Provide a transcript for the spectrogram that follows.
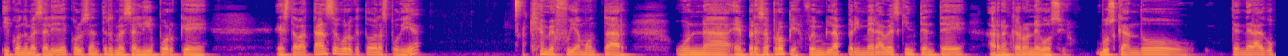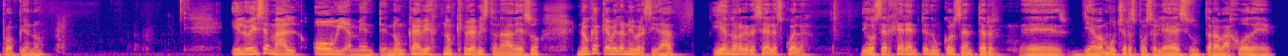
Y cuando me salí de call centers me salí porque estaba tan seguro que todas las podía que me fui a montar una empresa propia. Fue la primera vez que intenté arrancar un negocio, buscando tener algo propio, ¿no? Y lo hice mal, obviamente. Nunca había, nunca había visto nada de eso. Nunca acabé la universidad y ya no regresé a la escuela. Digo, ser gerente de un call center eh, lleva muchas responsabilidades. Es un trabajo de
